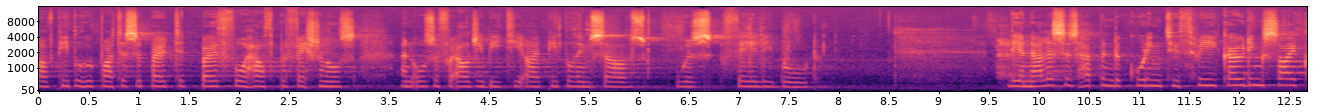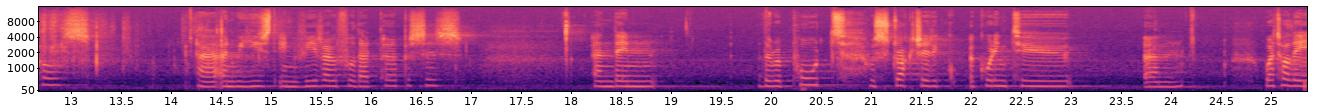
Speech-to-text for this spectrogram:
of people who participated, both for health professionals and also for LGBTI people themselves was fairly broad. The analysis happened according to three coding cycles, uh, and we used NVivo for that purposes. And then the report was structured according to um, what are the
